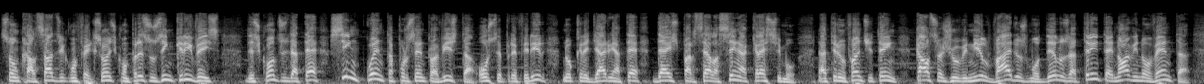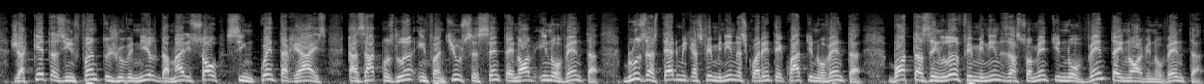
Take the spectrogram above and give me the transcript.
São calçados e confecções com preços incríveis, descontos de até 50% à vista, ou se preferir, no crediário em até 10 parcelas sem acréscimo. Na Triunfante tem calça juvenil, vários modelos a R$ 39,90. Jaquetas infanto juvenil da Marisol, 50 reais. Casacos lã infantil, 69,90. Blusas térmicas femininas, 44,90. Botas em lã femininas a somente 99,90.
